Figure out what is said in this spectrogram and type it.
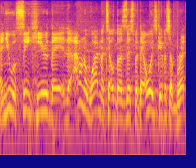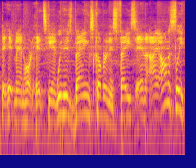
and you will see here, they, they I don't know why Mattel does this, but they always give us a Bret the Hitman Hart head scan with his bangs covering his face, and I honestly,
